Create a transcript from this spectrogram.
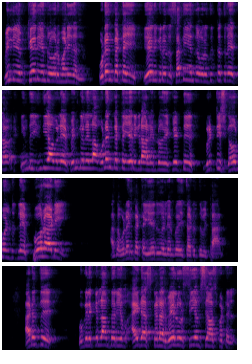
வில்லியம் கேரி என்ற ஒரு மனிதன் உடன்கட்டை ஏறுகிறது. சதி என்ற ஒரு திட்டத்திலே த- இந்த இந்தியாவிலே பெண்கள் எல்லாம் உடன்கட்டை ஏறுகிறாள் என்பதை கேட்டு பிரிட்டிஷ் கவர்மெண்டிலே போராடி அந்த உடன்கட்டை ஏறுதல் என்பதை தடுத்து விட்டான். அடுத்து உங்களுக்கெல்லாம் தெரியும் Ida Scudder Vellore CMC hospital.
